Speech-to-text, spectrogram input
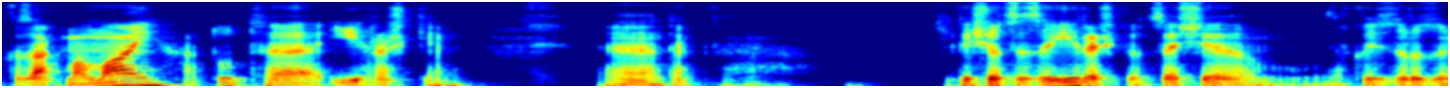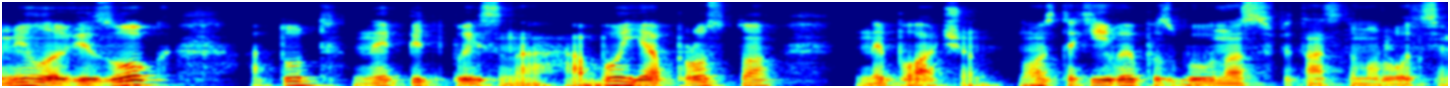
Козак Мамай, а тут е, іграшки. Е, Так, е, тільки що це за іграшки, це ще якось зрозуміло, візок, а тут не підписано. Або я просто не бачу. Ну, ось такий випуск був у нас в 2015 році.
